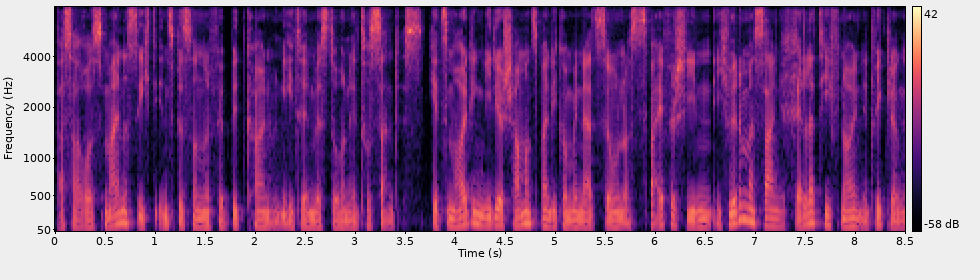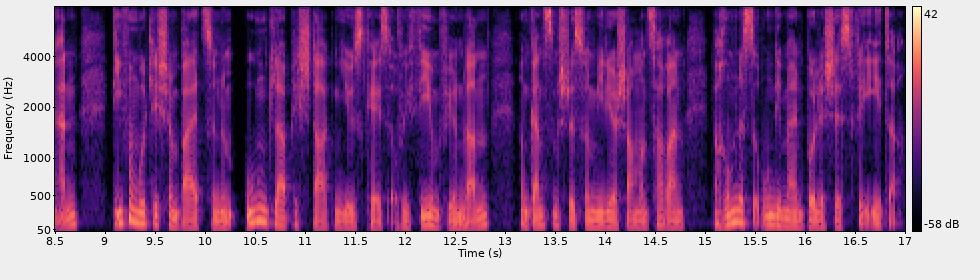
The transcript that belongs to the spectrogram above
was auch aus meiner Sicht insbesondere für Bitcoin und Ether-Investoren interessant ist. Jetzt im heutigen Video schauen wir uns mal die Kombination aus zwei verschiedenen, ich würde mal sagen, relativ neuen Entwicklungen an, die vermutlich schon bald zu einem unglaublich starken Use Case auf Ethereum führen werden. Und ganz zum Schluss vom Video schauen wir uns heran, warum das so ungemein bullish ist für Ether.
